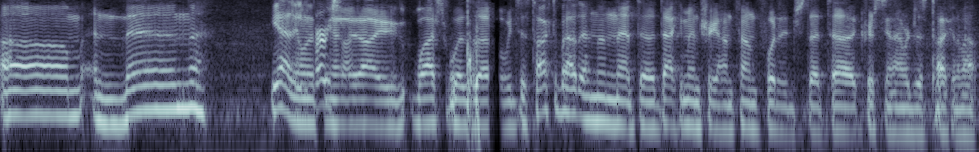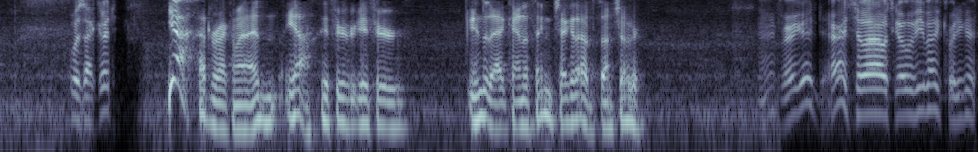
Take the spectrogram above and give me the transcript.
Um, and then, yeah, the only thing. I, I watched was uh, what we just talked about, and then that uh, documentary on found footage that uh, Christy and I were just talking about. Was that good? Yeah, I'd recommend it. Yeah, if you're if you're into that kind of thing, check it out. It's on Shudder. All right, very good. All right, so uh, let's go with you, Mike. What do you got?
